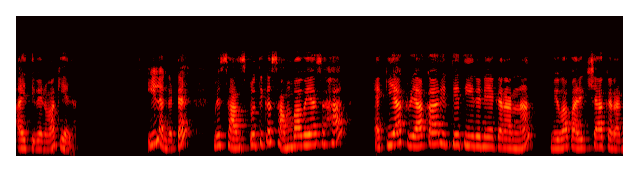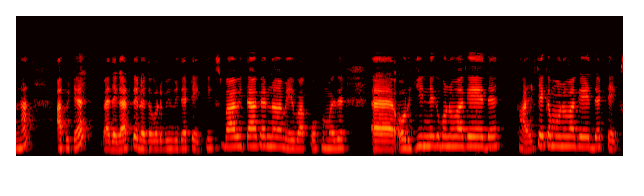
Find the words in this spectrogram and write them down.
අයිති වෙනවා කියලා. ඊළඟට මේ සංස්කෘතික සම්භවය සහ හැකියා ක්‍රියාකාරීත්වය තීරණය කරන්නත් මේවා පරීක්ෂා කරන්නත් අපිට වැදගත් වෙනවා. එතකොට විවිධ ටෙක්නික්ස් භාවිතා කරනවා. මේවා කොහොමද ඔරිජින් එක මොන වගේද? කල්චර් එක මොන වගේද? ටෙක්ස්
